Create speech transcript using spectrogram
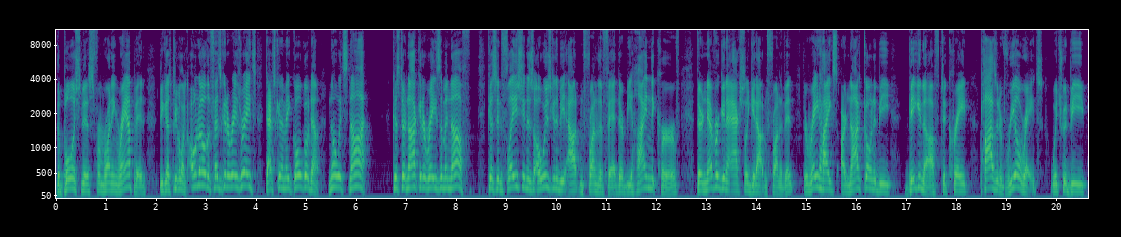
the bullishness from running rampant because people are like, oh no, the Fed's going to raise rates. That's going to make gold go down. No, it's not because they're not going to raise them enough. Because inflation is always going to be out in front of the Fed. They're behind the curve. They're never going to actually get out in front of it. The rate hikes are not going to be big enough to create positive real rates, which would be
